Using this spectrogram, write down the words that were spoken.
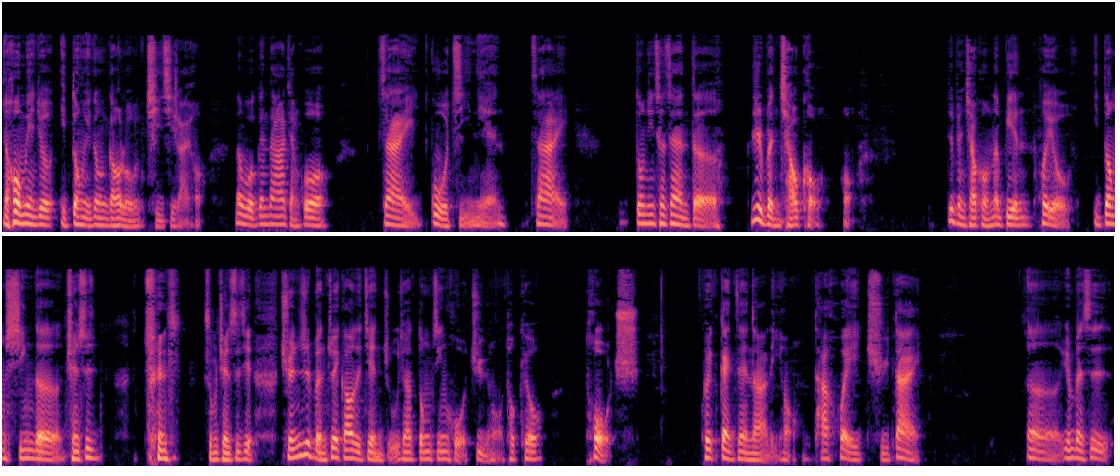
那后面就一栋一栋高楼起起来哈。那我跟大家讲过，再过几年，在东京车站的日本桥口哦，日本桥口那边会有一栋新的全是全什么全世界全日本最高的建筑，叫东京火炬哦，Tokyo Torch，会盖在那里哦，它会取代呃原本是。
